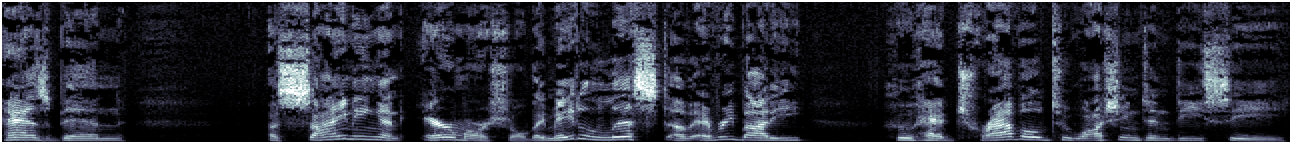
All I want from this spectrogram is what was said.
has been assigning an air marshal. They made a list of everybody who had traveled to Washington, D.C.,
